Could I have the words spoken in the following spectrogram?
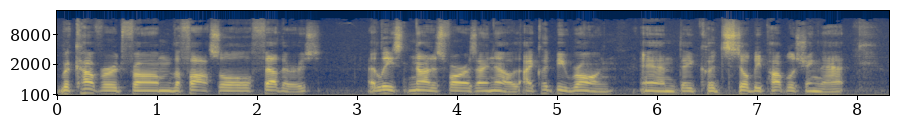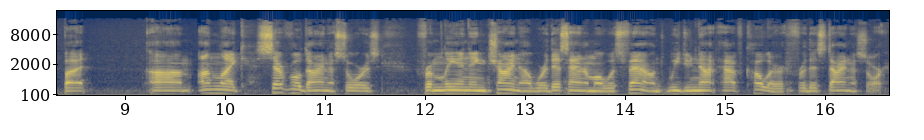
recovered from the fossil feathers. At least not as far as I know. I could be wrong, and they could still be publishing that. But um, unlike several dinosaurs, from Liaoning, China, where this animal was found, we do not have color for this dinosaur.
